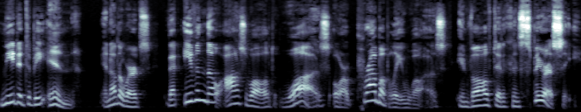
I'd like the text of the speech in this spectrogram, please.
needed to be in. In other words, that even though Oswald was, or probably was, involved in a conspiracy,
